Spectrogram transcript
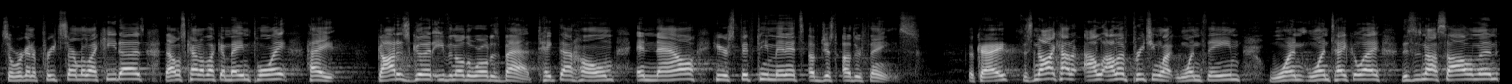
So we're going to preach sermon like he does. That was kind of like a main point. Hey, God is good even though the world is bad. Take that home. And now here's 15 minutes of just other things. Okay? It's not like how to, I, I love preaching like one theme, one, one takeaway. This is not Solomon.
